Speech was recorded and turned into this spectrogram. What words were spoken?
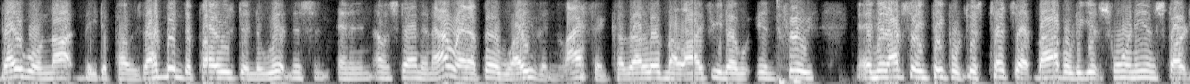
They will not be deposed. I've been deposed and the witness and, and I'm standing. I ran up there waving, laughing because I live my life, you know, in truth. And then I've seen people just touch that Bible to get sworn in, start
